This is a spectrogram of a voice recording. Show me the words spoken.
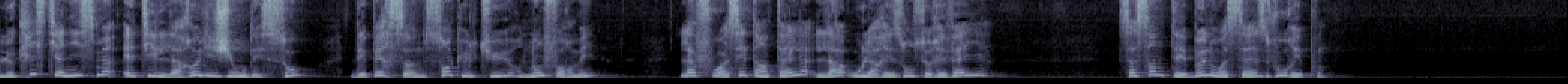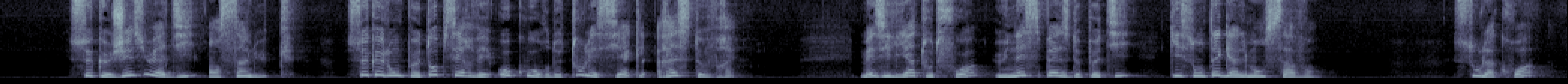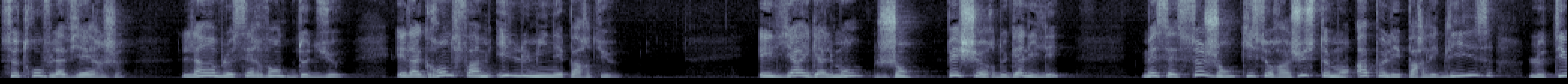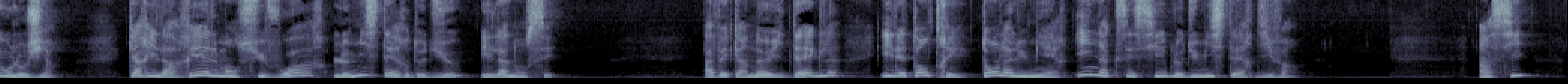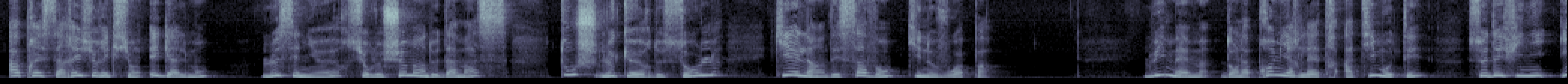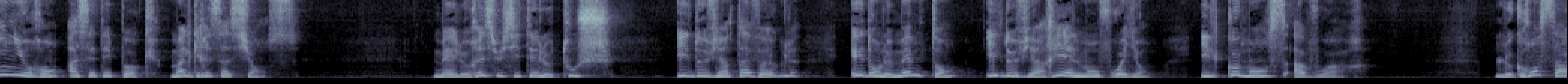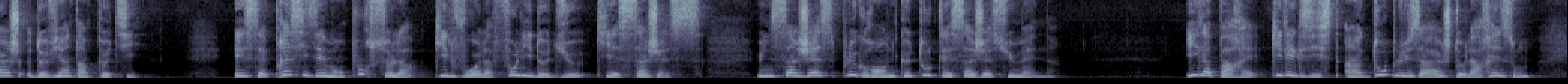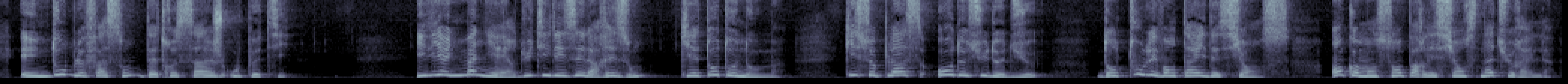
Le christianisme est-il la religion des sots, des personnes sans culture, non formées? La foi s'éteint-elle là où la raison se réveille? Sa sainteté Benoît XVI vous répond. Ce que Jésus a dit en Saint Luc, ce que l'on peut observer au cours de tous les siècles reste vrai. Mais il y a toutefois une espèce de petits qui sont également savants. Sous la croix se trouve la Vierge, l'humble servante de Dieu, et la grande femme illuminée par Dieu. Il y a également Jean, pécheur de Galilée, mais c'est ce Jean qui sera justement appelé par l'Église le théologien, car il a réellement su voir le mystère de Dieu et l'annoncer. Avec un œil d'aigle, il est entré dans la lumière inaccessible du mystère divin. Ainsi, après sa résurrection également, le Seigneur, sur le chemin de Damas, touche le cœur de Saul qui est l'un des savants qui ne voit pas. Lui-même, dans la première lettre à Timothée, se définit ignorant à cette époque, malgré sa science. Mais le ressuscité le touche, il devient aveugle, et dans le même temps, il devient réellement voyant, il commence à voir. Le grand sage devient un petit, et c'est précisément pour cela qu'il voit la folie de Dieu qui est sagesse, une sagesse plus grande que toutes les sagesses humaines il apparaît qu'il existe un double usage de la raison et une double façon d'être sage ou petit. Il y a une manière d'utiliser la raison qui est autonome, qui se place au-dessus de Dieu dans tout l'éventail des sciences, en commençant par les sciences naturelles,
